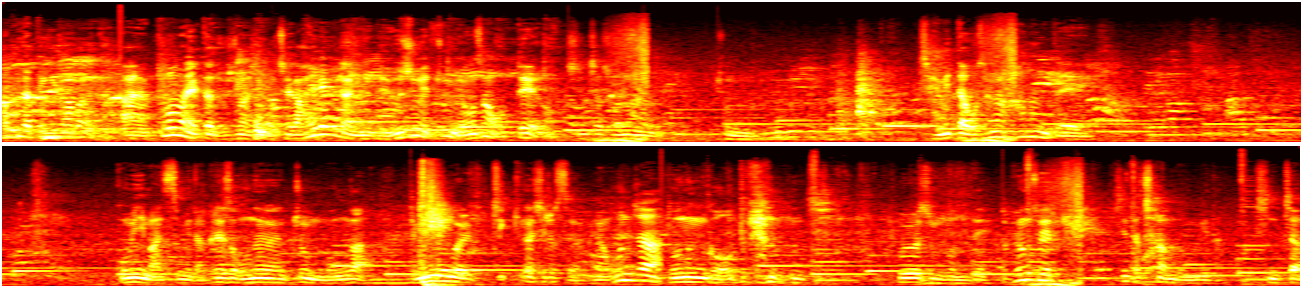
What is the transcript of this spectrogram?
커피가 땡기나 봐요. 아, 코로나 일단 조심하시고 제가 할 얘기가 있는데 요즘에 좀 영상 어때요? 진짜 저는 좀 재밌다고 생각하는데 고민이 많습니다. 그래서 오늘 좀 뭔가 재밌는 걸 찍기가 싫었어요. 그냥 혼자 노는 거 어떻게 하는지 보여준 건데 저 평소에 이렇게 진짜처럼 놉니다. 진짜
